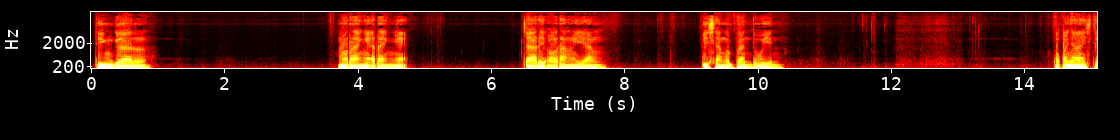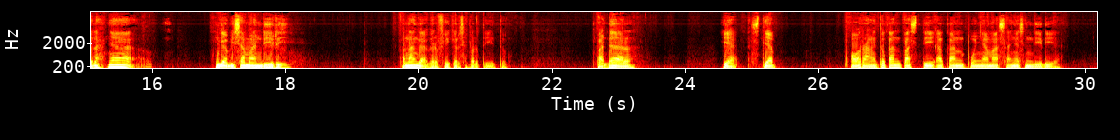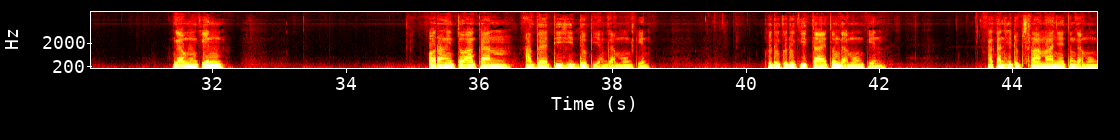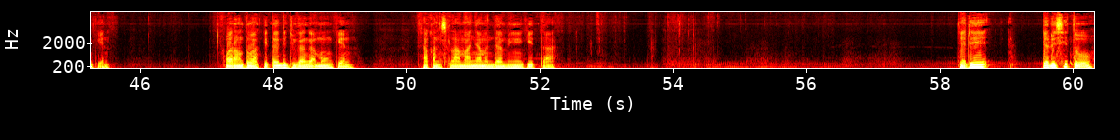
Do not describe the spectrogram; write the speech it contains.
tinggal merengek-rengek cari orang yang bisa ngebantuin. Pokoknya istilahnya nggak bisa mandiri. Pernah nggak berpikir seperti itu? Padahal ya setiap orang itu kan pasti akan punya masanya sendiri ya. Nggak mungkin orang itu akan abadi hidup ya nggak mungkin guru-guru kita itu nggak mungkin. Akan hidup selamanya itu nggak mungkin. Orang tua kita itu juga nggak mungkin akan selamanya mendampingi kita. Jadi dari situ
